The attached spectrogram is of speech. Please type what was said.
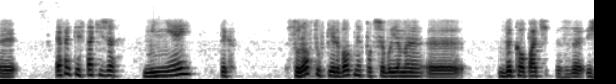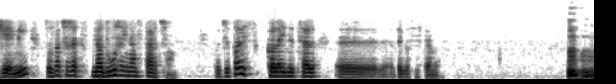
E, efekt jest taki, że mniej tych surowców pierwotnych potrzebujemy e, wykopać z ziemi, co znaczy, że na dłużej nam starczą. Także to jest kolejny cel tego systemu. Mhm.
